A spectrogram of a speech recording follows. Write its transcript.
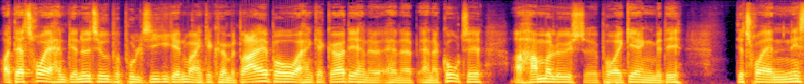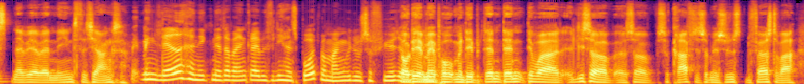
Og der tror jeg, han bliver nødt til ud på politik igen, hvor han kan køre med drejebog, og han kan gøre det, han er, han er, han er god til, og hammer løs på regeringen med det. Det tror jeg næsten er ved at være den eneste chance. Men, men lavede han ikke netop angrebet, fordi han spurgte, hvor mange vil du så fyre? Jo, det er med på, men det, den, den, det var lige så, så, så kraftigt, som jeg synes, den første var.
